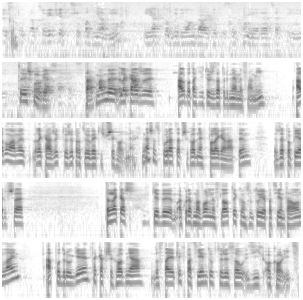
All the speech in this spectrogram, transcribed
Czy współpracujecie z przychodniami i jak to wygląda wypisywanie recept i To już mówię. Tak, mamy lekarzy albo takich, którzy zatrudniamy sami, albo mamy lekarzy, którzy pracują w jakichś przychodniach. I nasza współpraca w przychodniach polega na tym, że po pierwsze, ten lekarz, kiedy akurat ma wolne sloty, konsultuje pacjenta online, a po drugie, taka przychodnia dostaje tych pacjentów, którzy są z ich okolic.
